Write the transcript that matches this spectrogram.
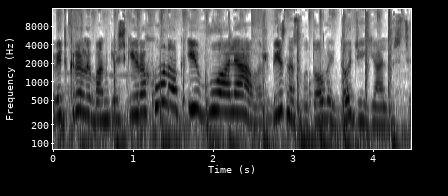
Відкрили банківський рахунок і вуаля, ваш бізнес готовий до діяльності.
